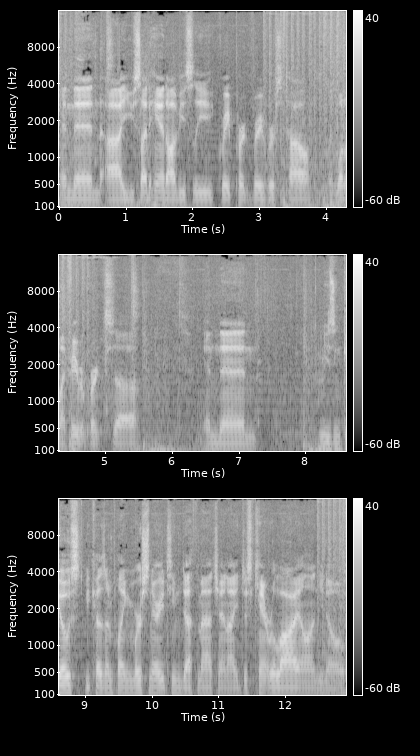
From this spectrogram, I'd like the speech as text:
And then uh, you sleight of hand, obviously, great perk, very versatile, like one of my favorite perks. Uh, and then I'm using Ghost because I'm playing Mercenary Team Deathmatch and I just can't rely on, you know,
